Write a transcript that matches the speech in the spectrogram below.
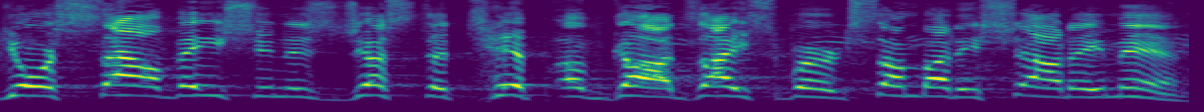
Your salvation is just the tip of God's iceberg. Somebody shout, Amen.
